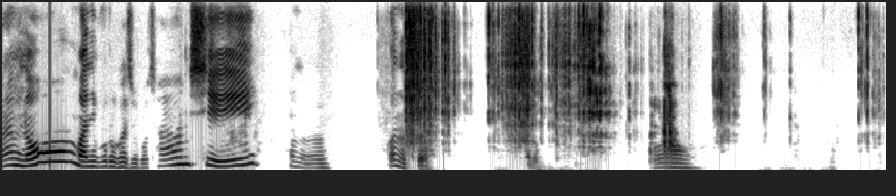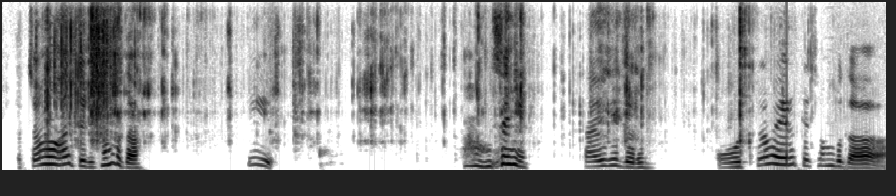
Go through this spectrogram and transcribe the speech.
바람이 너무 많이 불어가지고 잠시 폰을 끊었어요. 와. 어쩌 아이들이 전부 다, 이, 선생님, 다이기들은 어쩌면 이렇게 전부 다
